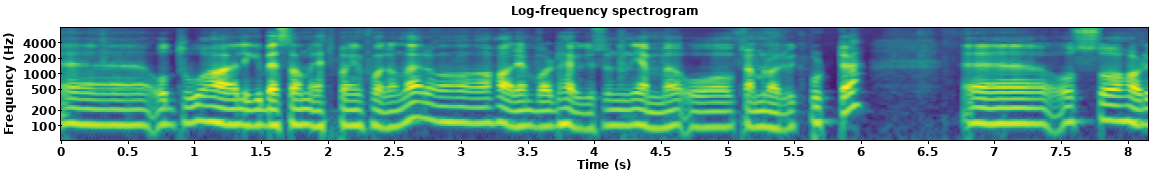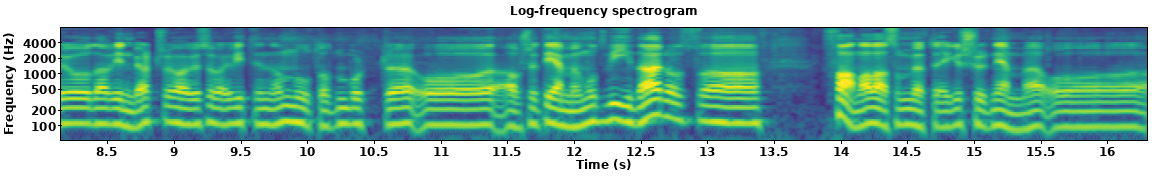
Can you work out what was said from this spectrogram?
Eh, Odd 2 har, ligger best an med ett poeng foran der, og har en Vard Haugesund hjemme og Fram Larvik borte. Eh, og så har du jo da Vindbjart, så var vi så vidt innom Notodden borte og avslutter hjemme mot Vidar. Og så Fana, da, som møter Egersund hjemme og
